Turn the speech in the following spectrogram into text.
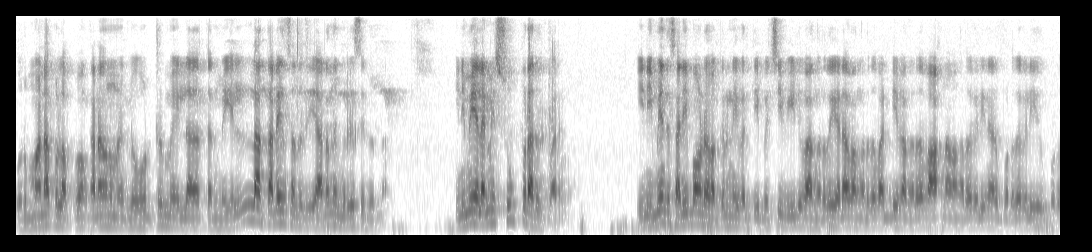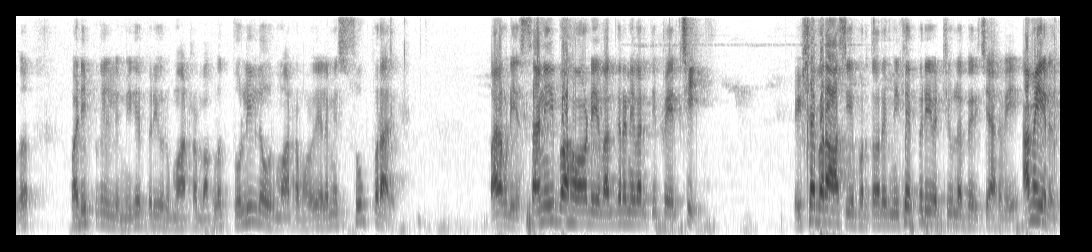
ஒரு மனக்குழப்பம் கணவன் மனைவிக்குள்ள ஒற்றுமை இல்லாத தன்மை எல்லா தடையும் சந்ததி யாரும் அந்த மிருகசீரம் தான். இனிமேல் எல்லாமே சூப்பராக இருக்கு பாருங்க. இனிமேல் இந்த சனிபாவோட வக்கர நிவர்த்தி பற்றி வீடு வாங்குறதோ இடம் வாங்குறதோ வண்டி வாங்குறதோ வாகனம் வாங்குறதோ வெளிநாடு போகிறதோ வெளியூர் போகிறதோ படிப்புகளில் மிகப்பெரிய ஒரு மாற்றம் பார்க்கலாம் தொழிலில் ஒரு மாற்றம் பார்க்கலாம் எல்லாமே சூப்பராக இருக்குது வரக்கூடிய சனி பகவானுடைய வக்ர நிவர்த்தி பயிற்சி ரிஷபராசியை பொறுத்தவரை மிகப்பெரிய வெற்றி உள்ள பயிற்சியாகவே அமைகிறது.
